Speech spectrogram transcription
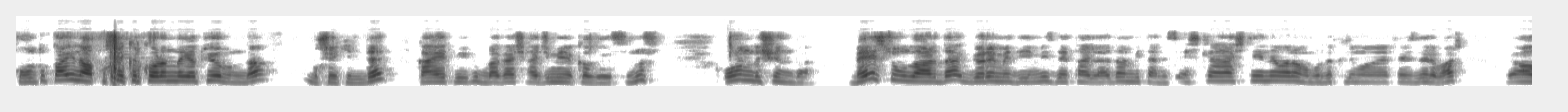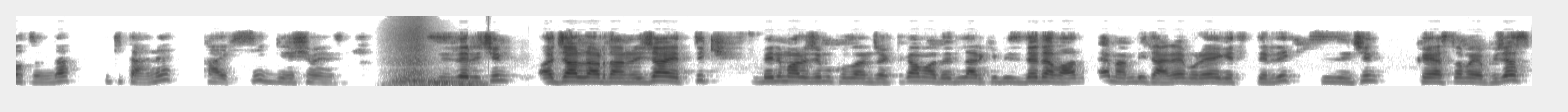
Koltuklar yine 60'a 40 oranında yatıyor bunda bu şekilde. Gayet büyük bir bagaj hacmi yakalıyorsunuz. Onun dışında B sularda göremediğimiz detaylardan bir tanesi. Eski araçta yine var ama burada klima menfezleri var ve altında iki tane Type-C girişi mevcut. Sizler için acarlardan rica ettik. Benim aracımı kullanacaktık ama dediler ki bizde de var. Hemen bir tane buraya getirttirdik. Sizin için kıyaslama yapacağız.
